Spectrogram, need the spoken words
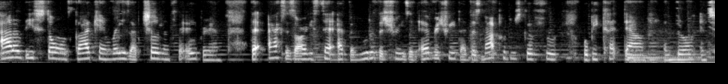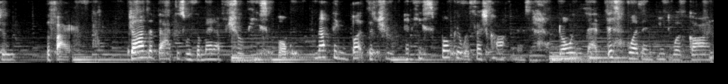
out of these stones, God can raise up children for Abraham. The axe is already set at the root of the trees, and every tree that does not produce good fruit will be cut down and thrown into the fire. John the Baptist was a man of truth. He spoke nothing but the truth, and he spoke it with such confidence, knowing that this was indeed what God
